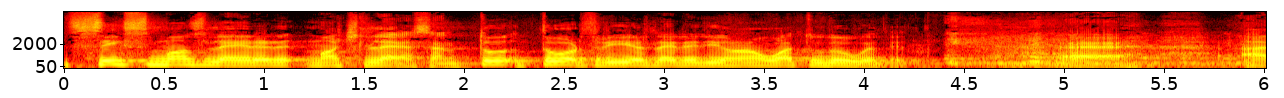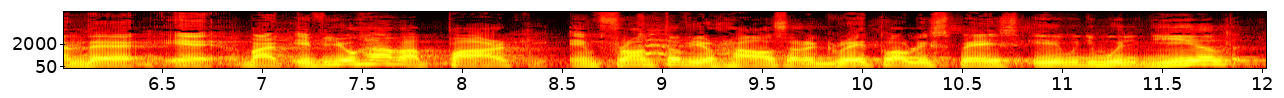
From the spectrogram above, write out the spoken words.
Six months later, much less, and two, two or three years later, you don't know what to do with it. Uh, and, uh, but if you have a park in front of your house or a great public space, it will yield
